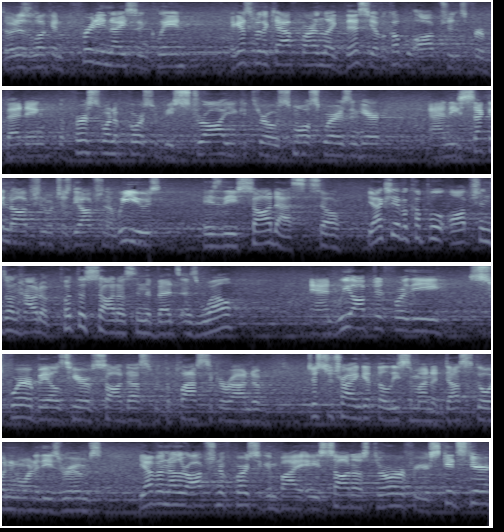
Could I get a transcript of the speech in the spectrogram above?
So it is looking pretty nice and clean. I guess with a calf barn like this, you have a couple options for bedding. The first one, of course, would be straw. You could throw small squares in here. And the second option, which is the option that we use, is the sawdust. So you actually have a couple options on how to put the sawdust in the beds as well. And we opted for the square bales here of sawdust with the plastic around them just to try and get the least amount of dust going in one of these rooms. You have another option, of course, you can buy a sawdust thrower for your skid steer.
